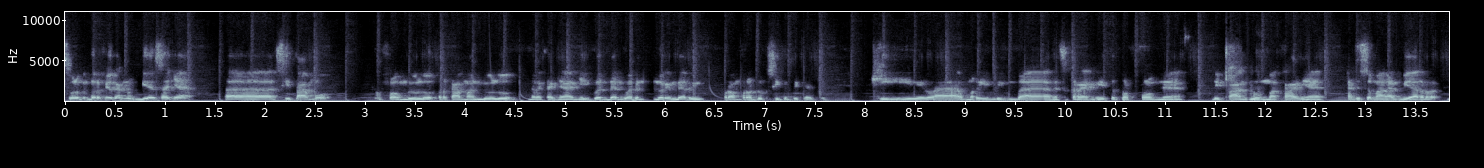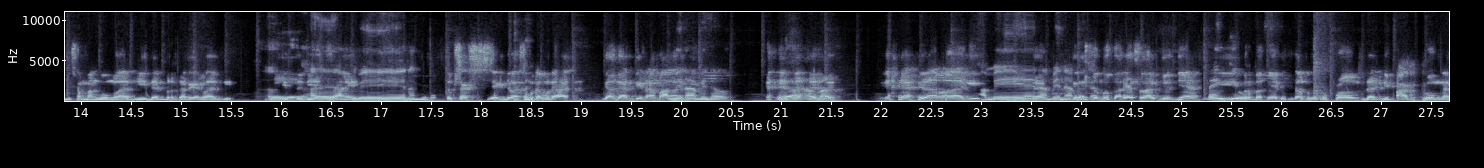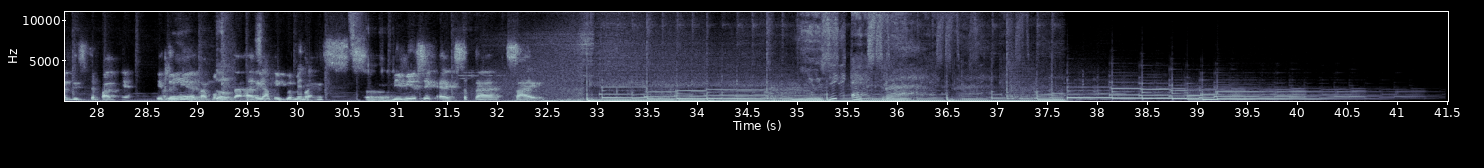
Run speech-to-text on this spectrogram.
Sebelum interview kan biasanya uh, si tamu perform dulu, rekaman dulu, mereka nyanyi. Gue dan gue dengerin dari ruang produksi ketika itu. Gila, merinding banget, keren itu performnya di panggung. Makanya kasih semangat biar bisa manggung lagi dan berkarya lagi. Nih, Itu dia, Say. Amin, amin. Sukses yang jelas mudah-mudahan gak ganti nama Amin, lagi. amin. El. enggak aman. Gak ganti nama lagi. Amin, Dan amin, kita amin. tunggu karya selanjutnya Thank di you. berbagai digital music platform dan di panggung nanti secepatnya. Itu Amin. dia tamu Betul. kita hari Siap. ini Good Amin. Friends. Di Music Extra Side. Music Extra.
